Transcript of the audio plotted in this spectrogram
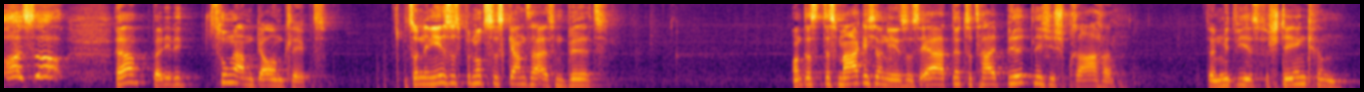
Wasser, ja, weil dir die Zunge am Gaumen klebt. Sondern Jesus benutzt das Ganze als ein Bild. Und das, das mag ich an Jesus. Er hat eine total bildliche Sprache, damit wir es verstehen können.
